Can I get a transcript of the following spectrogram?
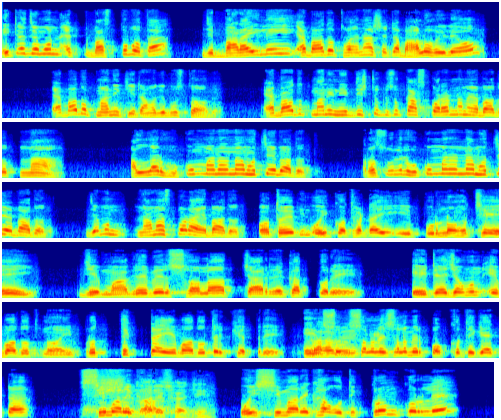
এটা যেমন এক বাস্তবতা যে বাড়াইলেই এবাদত হয় না সেটা ভালো হইলেও এবাদত মানে কি এটা আমাকে বুঝতে হবে। এবাদত মানে নির্দিষ্ট কিছু কাজ করার নাম এবাদত না। আল্লাহর হুকুম মানার নাম হচ্ছে এবাদত রসুলের হুকুম মানার নাম হচ্ছে এবাদত যেমন নামাজ পড়া এবাদত। অতএব ওই কথাটাই পূর্ণ হচ্ছে এই যে মাগরেবের সলাৎ চার রেখাত করে এটা যেমন এবাদত নয় প্রত্যেকটা এবাদতের ক্ষেত্রে এইভাবে- রাসুল সাল্লাহ সাল্লামের পক্ষ থেকে একটা সীমারেখা ওই সীমারেখা অতিক্রম করলে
